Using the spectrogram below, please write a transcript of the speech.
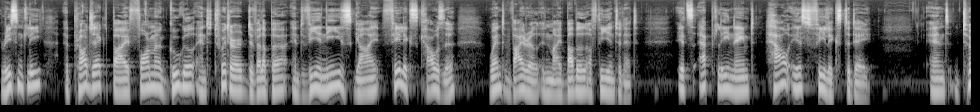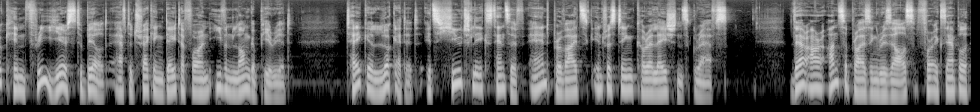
Recently, a project by former Google and Twitter developer and Viennese guy Felix Krause went viral in my bubble of the internet. It's aptly named How is Felix Today? And took him three years to build after tracking data for an even longer period. Take a look at it, it's hugely extensive and provides interesting correlations graphs. There are unsurprising results, for example,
